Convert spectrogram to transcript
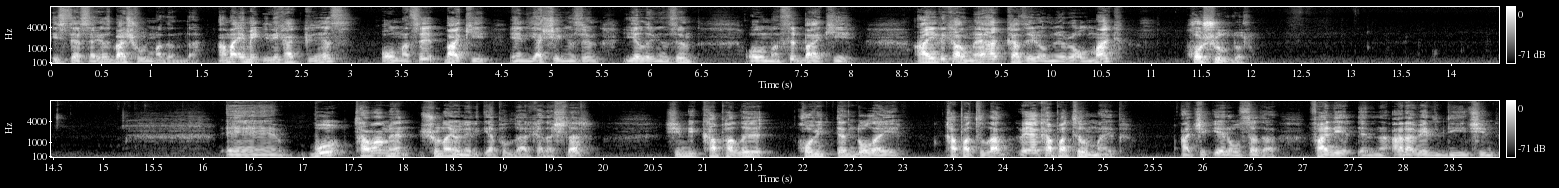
isterseniz başvurmadan da. Ama emeklilik hakkınız olması baki. Yani yaşınızın, yılınızın olması baki. Aylık almaya hak kazanıyor olmak koşuldur. Ee, bu tamamen şuna yönelik yapıldı arkadaşlar. Şimdi kapalı Covid'den dolayı kapatılan veya kapatılmayıp açık yer olsa da faaliyetlerine ara verildiği için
